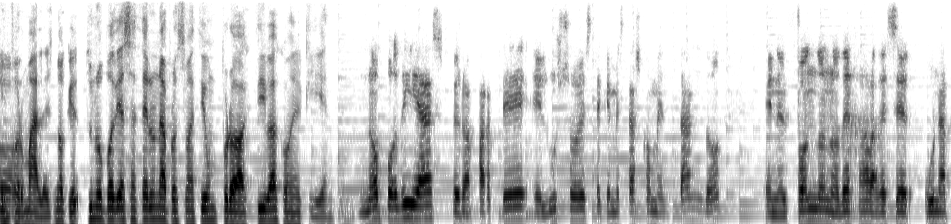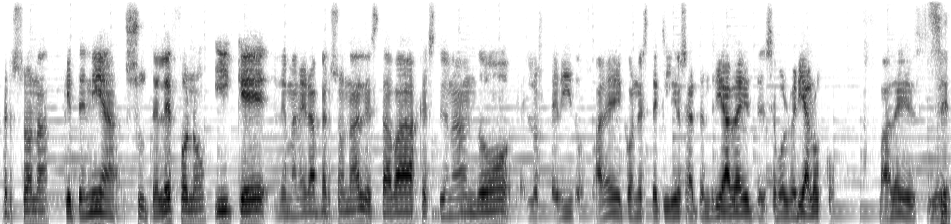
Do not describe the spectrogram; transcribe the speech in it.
informales, ¿no? Que tú no podías hacer una aproximación proactiva con el cliente. No podías, pero aparte el uso este que me estás comentando, en el fondo no dejaba de ser una persona que tenía su teléfono y que de manera personal estaba gestionando los pedidos, ¿vale? Con este cliente, o sea, tendría, se volvería loco ¿vale? Es eh,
